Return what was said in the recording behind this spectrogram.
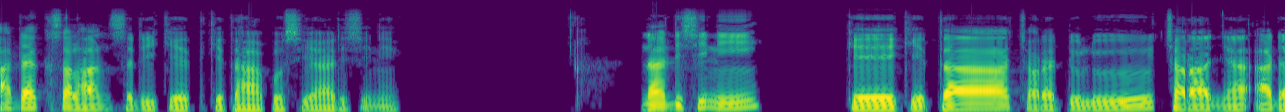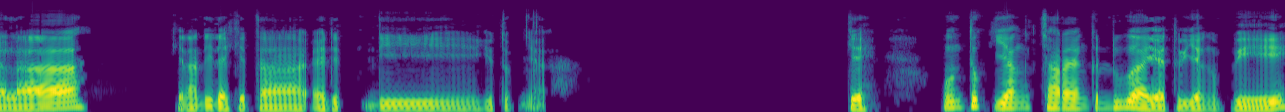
Ada kesalahan sedikit. Kita hapus ya di sini. Nah, di sini oke kita coret dulu. Caranya adalah oke nanti deh kita edit di YouTube-nya. Oke, untuk yang cara yang kedua yaitu yang B,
